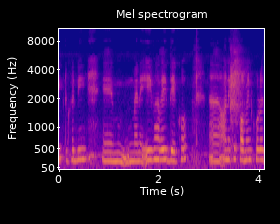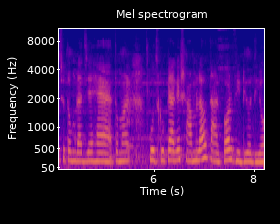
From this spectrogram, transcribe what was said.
একটুখানি মানে এইভাবেই দেখো। অনেকে কমেন্ট করেছ তোমরা যে হ্যাঁ তোমার পুচকুকে আগে সামলাও, তারপর ভিডিও দিও।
